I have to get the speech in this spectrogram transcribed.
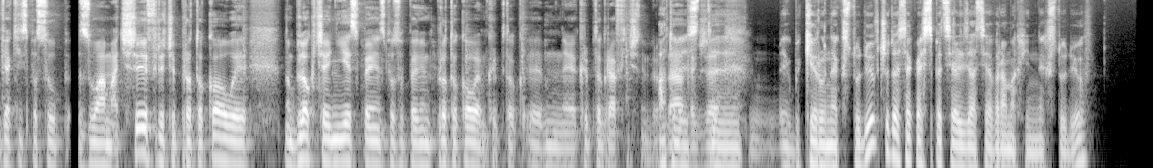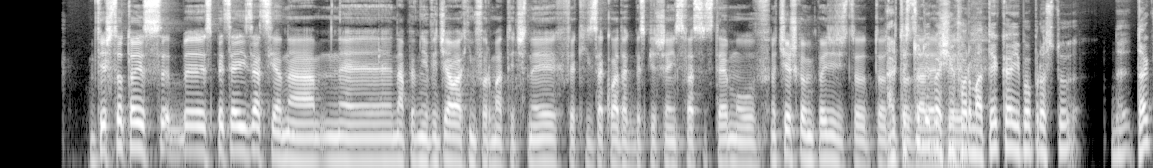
w jakiś sposób złamać. Szyfry czy protokoły. No blockchain jest w pewien sposób pewien protokołem krypto, kryptograficznym. Prawda? A to jest Także... jakby kierunek studiów, czy to jest jakaś jakaś specjalizacja w ramach innych studiów? Wiesz co, to jest e, specjalizacja na, e, na pewnie wydziałach informatycznych, w jakichś zakładach bezpieczeństwa systemów. No ciężko mi powiedzieć, to, to Ale ty to studiowałeś informatykę i po prostu, tak?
